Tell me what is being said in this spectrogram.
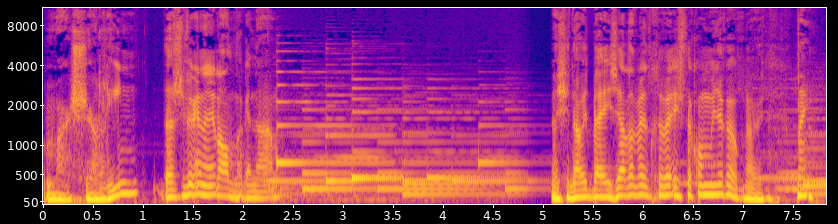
Maar Charlene, dat is weer een heel andere naam. Als je nooit bij jezelf bent geweest, dan kom je er ook nooit. Nee.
